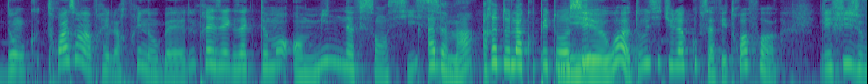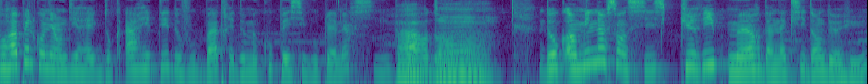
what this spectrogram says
Donc, trois ans après leur prix Nobel, Très exactement en 1906. Adama, arrête de la couper toi Mais, aussi. euh, ouais, toi aussi tu la coupes, ça fait trois fois. les filles, je vous rappelle qu'on est en direct, donc arrêtez de vous battre et de me couper, s'il vous plaît. Merci. Pardon. Donc, en 1906, Curie meurt d'un accident de rue.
